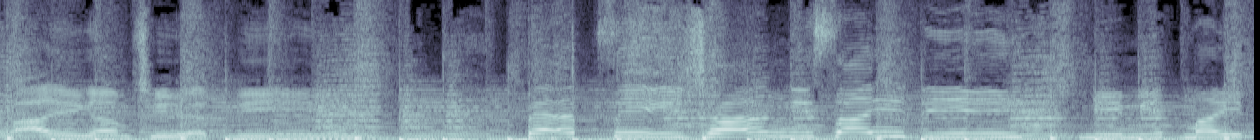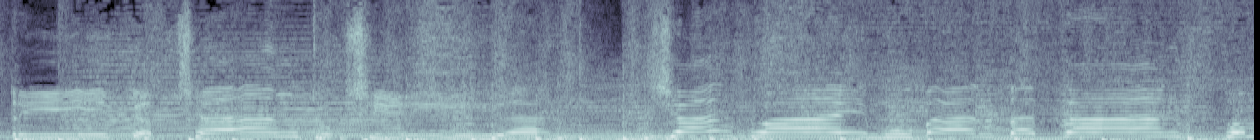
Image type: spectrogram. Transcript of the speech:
พลายงามเชือกนี้แป๊บซี่ช้างนิสัยดี มีมิตรไมตรีกับช้างทุกเชือก ช้างพลายหมู่บ้านตะกลาง ผม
